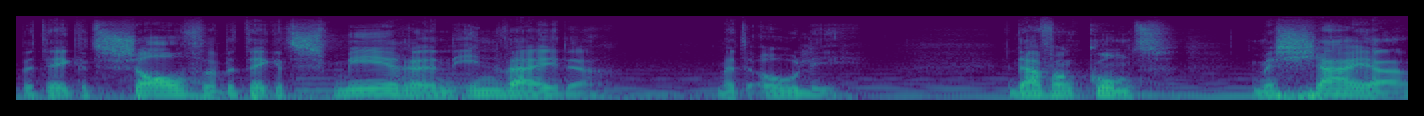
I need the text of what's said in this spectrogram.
betekent zalven, betekent smeren en inwijden met olie. En daarvan komt Messiah,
